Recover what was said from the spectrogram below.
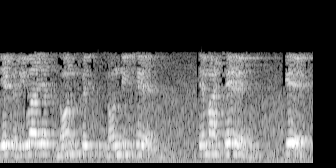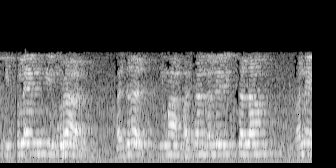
એક રિવાયત નોંધ નોંધી છે. તેમાં છે કે ઇફલાઇનની મુરાદ હજરત ઇમામ હસન અલી સલામ અને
